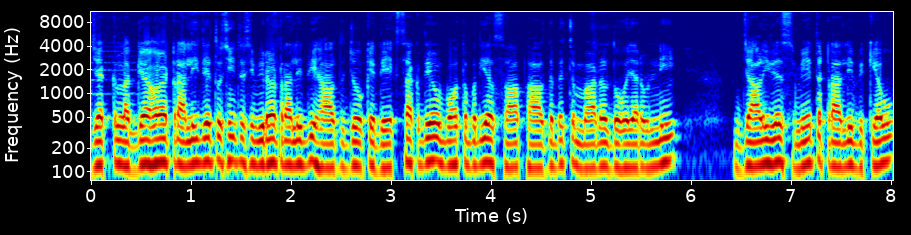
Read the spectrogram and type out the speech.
ਜੈਕ ਲੱਗਿਆ ਹੋਇਆ ਟਰਾਲੀ ਦੇ। ਤੁਸੀਂ ਤਸਵੀਰਾਂ ਟਰਾਲੀ ਦੀ ਹਾਲਤ ਜੋ ਕਿ ਦੇਖ ਸਕਦੇ ਹੋ। ਬਹੁਤ ਵਧੀਆ ਸਾਫ਼ ਹਾਲਤ ਵਿੱਚ ਮਾਡਲ 2019 ਜਾਲੀ ਦੇ ਸਮੇਤ ਟਰਾਲੀ ਵਿਕਿਆਊ।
